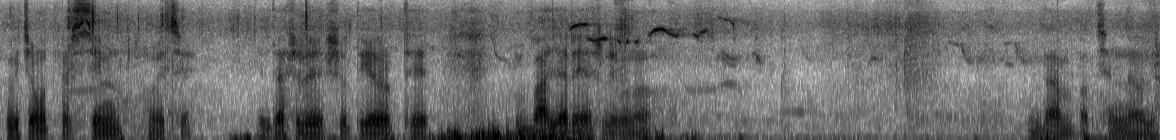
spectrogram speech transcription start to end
খুবই চমৎকার সিম হয়েছে। কিন্তু আসলে সত্যিকার অর্থে বাজারে আসলে কোনো দাম পাচ্ছেন না উনি।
